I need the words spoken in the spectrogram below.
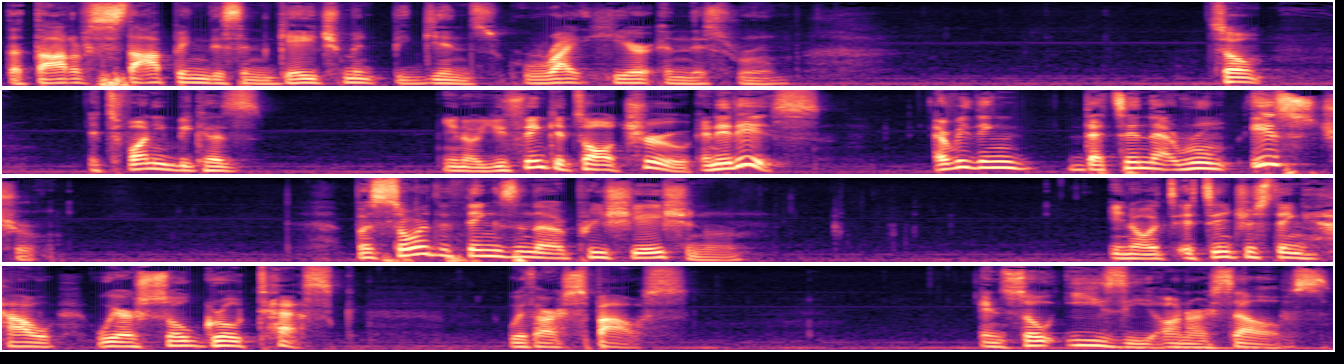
The thought of stopping this engagement begins right here in this room. So it's funny because, you know, you think it's all true, and it is. Everything that's in that room is true. But so are the things in the appreciation room. You know, it's, it's interesting how we are so grotesque with our spouse and so easy on ourselves.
